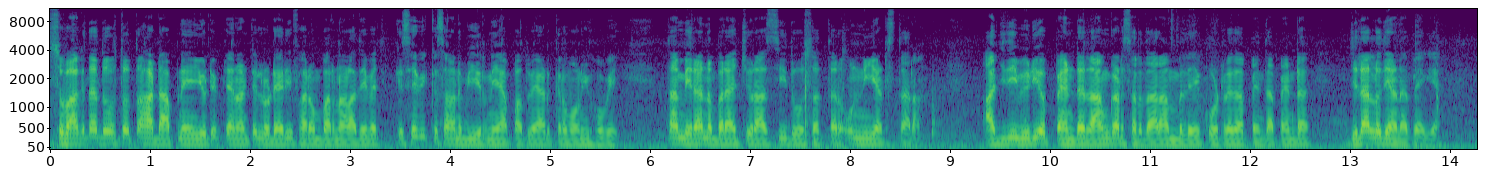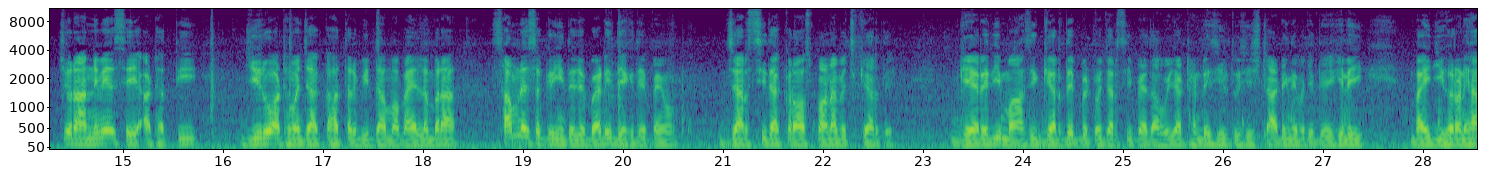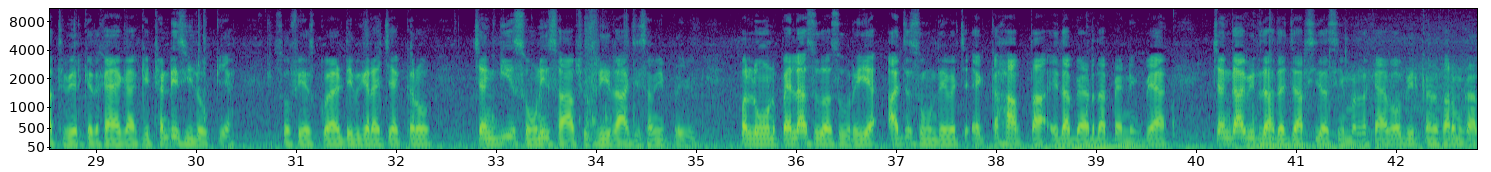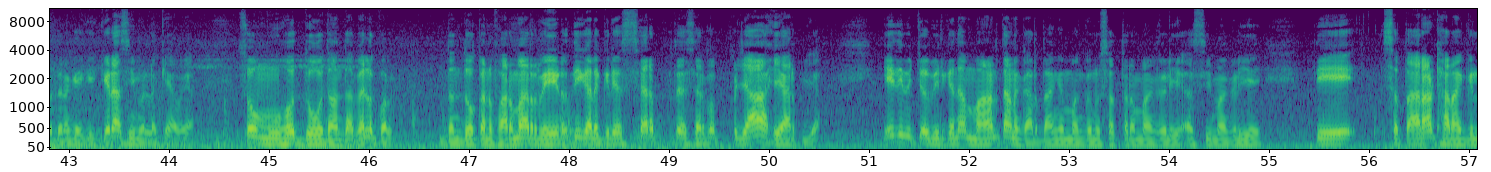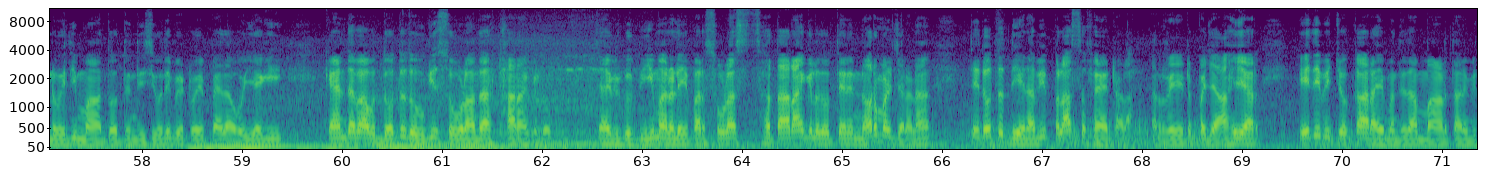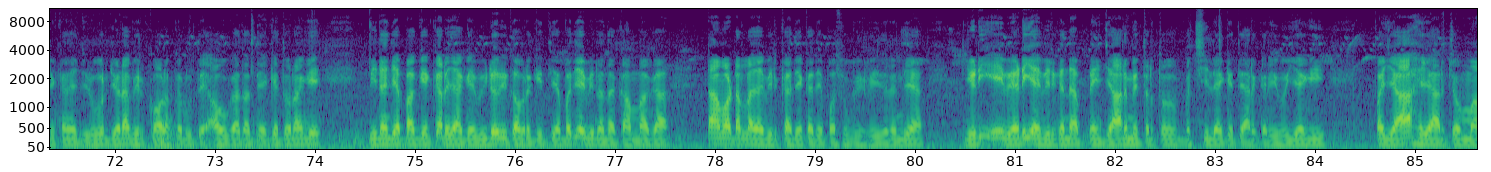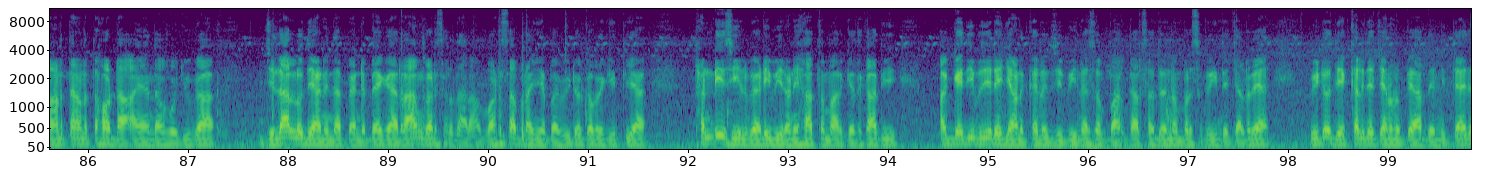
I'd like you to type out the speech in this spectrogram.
ਸਵਾਗਤ ਹੈ ਦੋਸਤੋ ਤੁਹਾਡਾ ਆਪਣੇ YouTube channel Dhillon dairy farm Barnala ਦੇ ਵਿੱਚ। ਕਿਸੇ ਵੀ ਕਿਸਾਨ ਵੀਰ ਨੇ ਆਪਾਂ ਤੋਂ ਐਡ ਕਰਵਾਉਣੀ ਹੋਵੇ ਤਾਂ ਮੇਰਾ ਨੰਬਰ ਹੈ 8427191817 ਅੱਜ ਦੀ ਵੀਡੀਓ ਪਿੰਡ ਰਾਮਗੜ੍ਹ ਸਰਦਾਰਾ ਮਲੇਕੋਟਰੇ ਦਾ ਪੈਂਦਾ ਪਿੰਡ, ਜ਼ਿਲ੍ਹਾ ਲੁਧਿਆਣਾ ਪੈ ਗਿਆ। 9438 05871 ਦਾ ਮੋਬਾਈਲ ਨੰਬਰ ਆ। ਸਾਹਮਣੇ ਸਕਰੀਨ ਤੇ ਜੋ ਬੈਠੀ ਦੇਖਦੇ ਪਏ ਹੋ, ਜਰਸੀ ਦਾ ਕ੍ਰਾਸ ਪਾਣਾ ਵਿੱਚ ਗਿਰਦੇ। ਗੈਰੇ ਦੀ ਮਾਂ ਸੀ ਗਿਰਦੇ ਪੇਟੋ ਜਰਸੀ ਪੈਦਾ ਹੋਈ ਆ, ਠੰਡੀ ਸੀਲ ਤੁਸੀਂ ਸਟਾਰਟਿੰਗ ਦੇ ਵਿੱਚ ਦੇਖ ਹੀ ਲਈ। ਬਾਈ ਜੀ ਹੋਰਾਂ ਨੇ ਹੱਥ ਫੇਰ ਕੇ ਦਿਖਾਇਆਗਾ ਕਿ ਠੰਡੀ ਸੀਲ ਓਕੇ ਆ। ਸੋ ਫੇਸ ਕੁਆਲਿਟੀ ਵਗੈਰਾ ਚੈੱਕ ਕਰੋ। ਚੰਗੀ, ਸੋਹਣੀ, ਸਾਫ਼ ਸੁਥਰੀ ਰਾਜੀ ਸਮੀ ਪਈ ਵੀ ਪਲੂਣ ਪਹਿਲਾ ਸੂਆ ਸੂ ਰਹੀ ਹੈ ਅੱਜ ਸੂਣ ਦੇ ਵਿੱਚ ਇੱਕ ਹਫਤਾ ਇਹਦਾ ਬੈਡ ਦਾ ਪੈਂਡਿੰਗ ਪਿਆ। ਚੰਗਾ ਵੀਰ ਦੱਸਦਾ ਜਰਸੀ ਦਾ ਸੀਮਨ ਰੱਖਿਆ ਵਾ, ਉਹ ਵੀਰ ਕਨਫਰਮ ਕਰ ਦੇਣਗੇ ਕਿ ਕਿਹੜਾ ਸੀਮਨ ਲੱਗਿਆ ਹੋਇਆ। ਸੋ ਮੂੰਹੋਂ ਦੋ ਦੰਦ ਆ ਬਿਲਕੁਲ। ਦੰਦੋ ਕਨਫਰਮ ਆ ਰੇਟ ਦੀ ਗੱਲ ਕਰੀਏ, ਸਿਰਫ ਤੇ ਸਿਰਫ 50000 ਰੁਪਿਆ ਇਹਦੇ ਵਿੱਚੋਂ ਵੀਰ ਕਹਿੰਦਾ ਮਾਣ ਧਣ ਕਰ ਦਾਂਗੇ, ਮੰਗ ਨੂੰ 70 ਮੰਗ ਲਈਏ 80 ਮੰਗ ਲਈਏ। ਤੇ 17 18 ਕਿਲੋ ਇਹਦੀ ਮਾਂ ਦੁੱਧ ਦਿੰਦੀ ਸੀ, ਉਹਦੇ ਪੇਟੋਂ ਇਹ ਪੈਦਾ ਹੋਈ ਹੈਗੀ। ਕਹਿਣ ਦਾ ਭਾਵ ਦੁੱਧ ਦਊਗੀ 16 ਦਾ 18 ਕਿਲੋ। ਚਾਹੇ ਵੀ ਕੋਈ 20 ਮੰਨ ਲਏ, ਪਰ 16 17 ਕਿਲੋ ਦੁੱਧ ਤੇਰੇ ਨਾਰਮਲ ਚੱਲਣਾ ਤੇ ਦੁੱਧ ਦੇਣਾ ਵੀ ਪਲੱਸ ਫੈਟ ਵਾਲਾ। ਰੇਟ 50000 ਇਹਦੇ ਵਿੱਚੋਂ ਘਰ ਆਏ ਬੰਦੇ ਦਾ ਮਾਣ ਤਾਣ ਵੀਰ ਕਹਿੰਦੇ ਜਰੂਰ, ਜਿਹੜਾ ਵੀਰ ਕਾਲ ਕਰੂ ਤੇ ਆਊਗਾ ਤਾਂ ਦੇ ਕੇ ਤੁਰਾਂਗੇ। ਵੀਰਾਂ ਜੇ ਆਪਾਂ ਅੱਗੇ ਘਰ ਜਾ ਕੇ ਵੀਡੀਓ ਵੀ ਕਵਰ ਕੀਤੀ ਆ, ਵਧੀਆ ਵੀਰਾਂ ਦਾ ਕੰਮ ਹੈਗਾ। ਟਮਾਟਰ ਲਾ ਵੀਰ ਕਦੇ ਕਦੇ ਪਸ਼ੂ ਖਰੀਦ ਲੈਂਦੇ ਆ। ਜਿਹੜੀ ਇਹ ਵੈੜੀ ਆ ਵੀਰ ਕਹਿੰਦਾ ਆਪਣੇ ਯਾਰ ਮਿੱਤਰ ਤੋਂ ਬੱਚੀ ਲੈ ਕੇ ਤਿਆਰ ਕਰੀ ਹੋਈ ਹੈਗੀ। 50000 ਚੋਂ ਮਾਣ ਤਾਣ ਤੁਹਾਡਾ ਆ ਜਾਂਦਾ, ਹੋ ਜਾਊਗਾ। ਜ਼ਿਲ੍ਹਾ ਲੁਧਿਆਣੇ ਦਾ ਪਿੰਡ ਪੈਗਾ ਰਾਮਗੜ੍ਹ ਸਰਦਾਰਾ। WhatsApp ਰਾਹੀਂ ਆਪਾਂ ਵੀਡੀਓ ਕਵਰ ਕੀਤੀ ਆ। ਠੰਡੀ ਸੀਲ ਵੈੜੀ ਵੀਰਾਂ ਨੇ ਹੱਥ ਮਾਰ ਕੇ ਦਿਖਾਤੀ। ਅੱਗੇ ਦੀ ਵਧੇਰੇ ਜਾਣਕਾਰੀ ਤੁਸੀਂ ਵੀ ਨਾਲ ਸੰਪਰਕ ਕਰ ਸਕਦੇ ਹੋ, ਨੰਬਰ ਸਕਰੀਨ ਤੇ ਚੱਲ ਰਿਹਾ। ਵੀਡੀਓ ਦੇਖਣ ਲਈ ਤੇ ਚੈਨਲ ਨੂੰ ਪਿਆਰ ਦੇਣ ਲਈ ਤਹਿ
